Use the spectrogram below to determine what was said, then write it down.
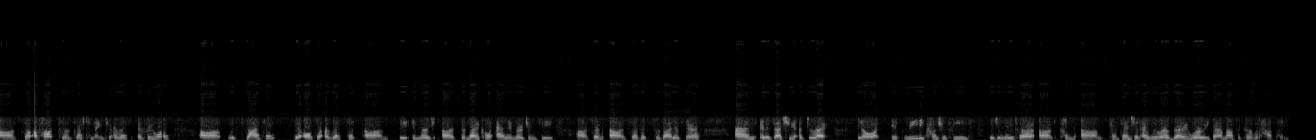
uh, so apart from threatening to arrest everyone uh, with rioting, they also arrested um, the, emerg- uh, the medical and emergency uh, serv- uh, service providers there, and it is actually a direct, you know, it really contravened the Geneva con- um, Convention, and we were very worried that a massacre would happen.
